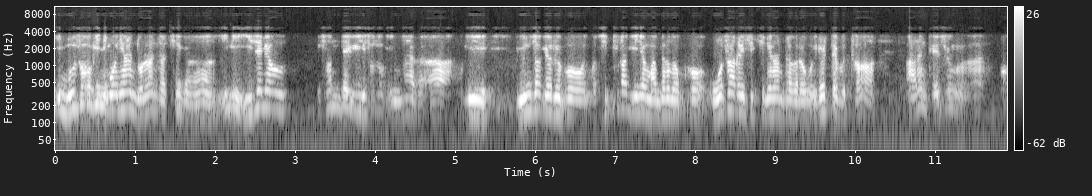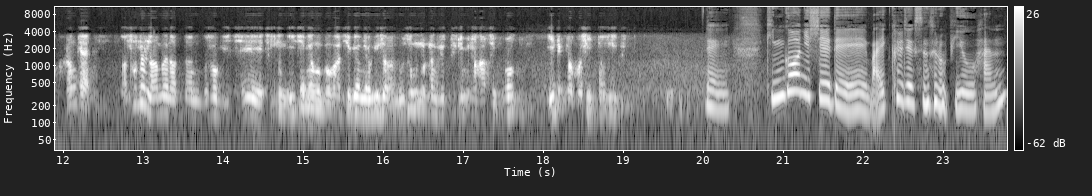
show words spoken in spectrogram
이 무속인이 뭐냐 하는 논란 자체가 이미 이재명 선대위 소속 인사가 우리 윤석열 후보 뭐 지푸라기 인형 만들어 놓고 오사의식 진행한다 그러고 이럴 때부터 많은 대중은 뭐 그런 게 선을 넘은 어떤 무속이지 저는 이재명 후보가 지금 여기서 무속 논란 들이밀어 가지고 이득 볼 것이 있다고 생각합니다. 네. 김건희 씨에 대해 마이클 잭슨으로 비유한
